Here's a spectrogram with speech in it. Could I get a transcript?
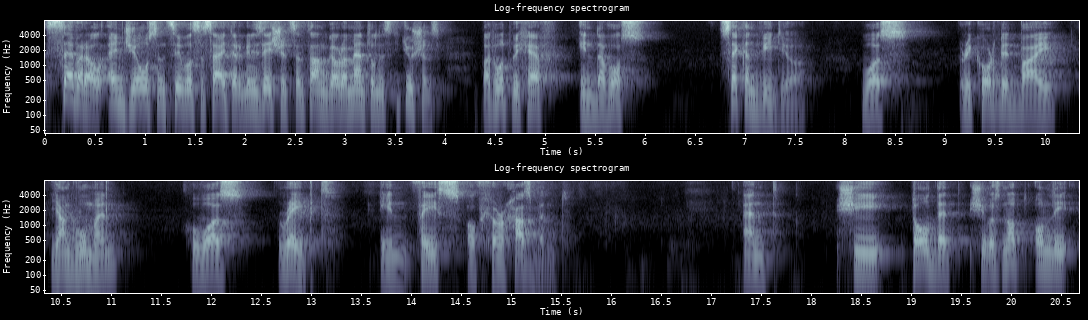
several NGOs and civil society organizations and some governmental institutions. But what we have in Davos, second video was recorded by young woman who was raped in face of her husband. And she told that she was not only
